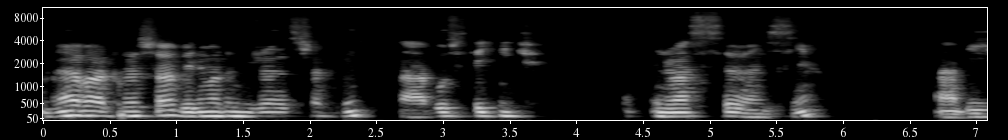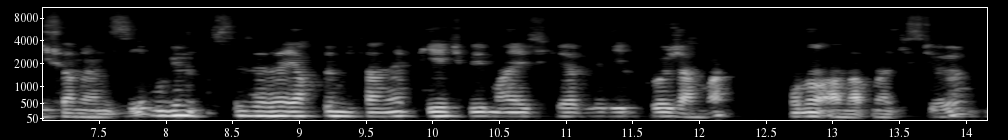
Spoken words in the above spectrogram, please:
Merhaba arkadaşlar, benim adım Mücahit Çakın. Aa, Bursa Teknik Üniversitesi öğrencisiyim. Aa, Bilgisayar mühendisiyim. Bugün sizlere yaptığım bir tane PHP MySQL ile bir projem var. Onu anlatmak istiyorum.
